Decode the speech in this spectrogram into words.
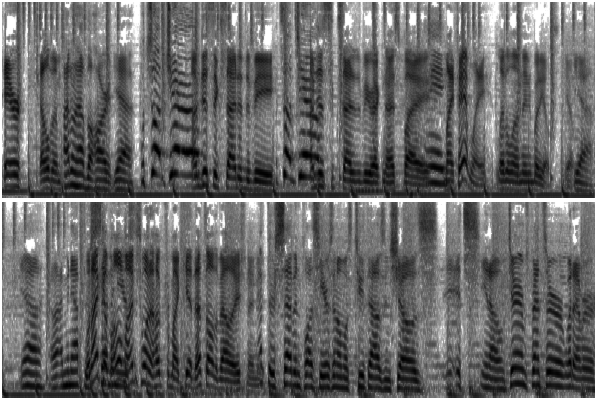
dare tell them. I don't have the heart. Yeah. What's up, Jared? I'm just excited to be. What's up, Jared? I'm just excited to be recognized by Hey. my family, let alone anybody else. Yeah. Yeah. Yeah. I mean, after When I come home, years, I just want to hug for my kid. That's all the validation I need. after seven plus years and almost two thousand shows, it's you know Jeremy Spencer, whatever.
